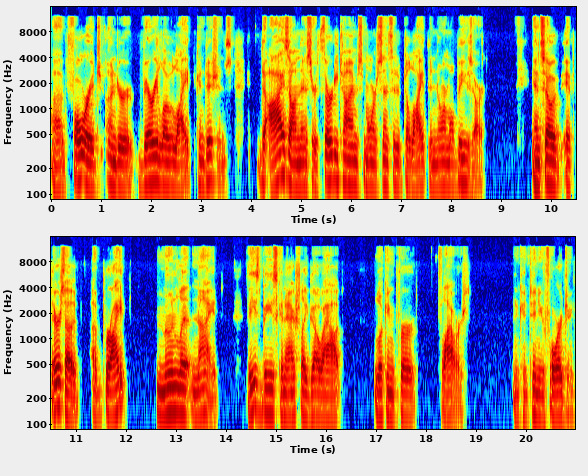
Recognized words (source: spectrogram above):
uh, forage under very low light conditions. The eyes on this are 30 times more sensitive to light than normal bees are. And so if there's a, a bright moonlit night, these bees can actually go out looking for flowers and continue foraging.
